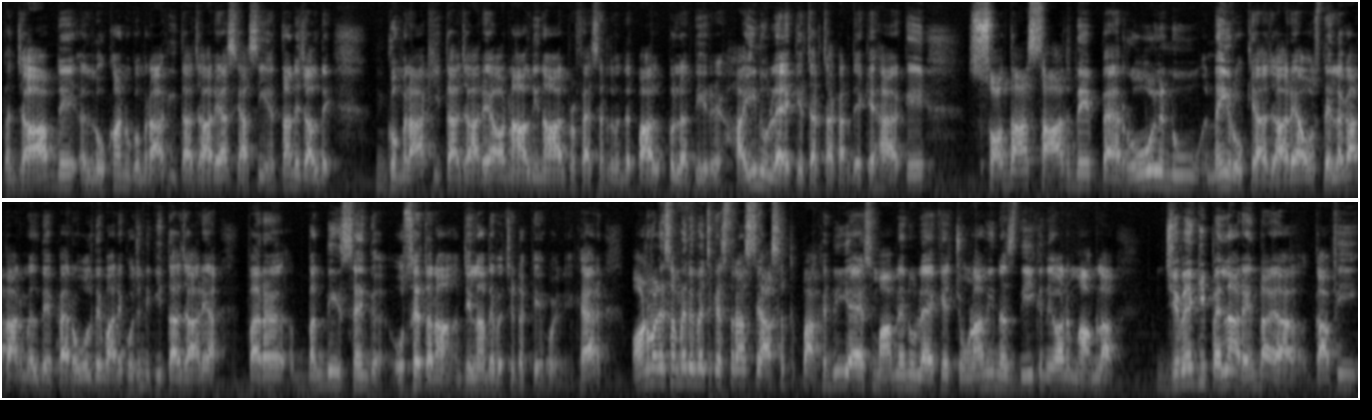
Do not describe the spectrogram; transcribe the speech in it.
ਪੰਜਾਬ ਦੇ ਲੋਕਾਂ ਨੂੰ ਗੁੰਮਰਾਹ ਕੀਤਾ ਜਾ ਰਿਹਾ, ਸਿਆਸੀ ਹਿੱਤਾਂ ਦੇ ਚੱਲਦੇ ਗੁੰਮਰਾਹ ਕੀਤਾ ਜਾ ਰਿਹਾ ਔਰ ਨਾਲ ਦੀ ਨਾਲ ਪ੍ਰੋਫੈਸਰ ਦਵਿੰਦਰਪਾਲ ਭੁੱਲਰ ਦੀ ਰਿਹਾਈ ਨੂੰ ਲੈ ਕੇ ਚਰਚਾ ਕਰਦੇ ਕਿਹਾ ਕਿ ਸੌਦਾ ਸਾਧ ਦੇ ਪੈਰੋਲ ਨੂੰ ਨਹੀਂ ਰੋਕਿਆ ਜਾ ਰਿਹਾ ਉਸ ਦੇ ਲਗਾਤਾਰ ਮਿਲਦੇ ਪੈਰੋਲ ਦੇ ਬਾਰੇ ਕੁਝ ਨਹੀਂ ਕੀਤਾ ਜਾ ਰਿਹਾ, ਪਰ ਬੰਦੀ ਸਿੰਘ ਉਸੇ ਤਰ੍ਹਾਂ ਜ਼ਿਲ੍ਹਾਂ ਦੇ ਵਿੱਚ ਡੱਕੇ ਹੋਏ ਨੇ। ਖੈਰ, ਆਉਣ ਵਾਲੇ ਸਮੇਂ ਦੇ ਵਿੱਚ ਕਿਸ ਤਰ੍ਹਾਂ ਸਿਆਸਤ ਭਖਦੀ ਹੈ, ਇਸ ਮਾਮਲੇ ਨੂੰ ਲੈ ਕੇ ਚੋਣਾਂ ਵੀ ਨਜ਼ਦੀਕ ਨੇ ਔਰ ਮਾਮਲਾ ਜਿਵੇਂ ਕਿ ਪਹਿਲਾਂ ਰਹਿੰਦਾ ਆ, ਕਾਫੀ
